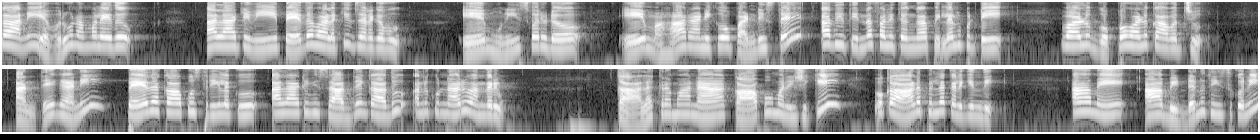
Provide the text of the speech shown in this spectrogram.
కానీ ఎవరూ నమ్మలేదు. అలాంటివి పేదవాళ్ళకి జరగవు. ఏ మునీశ్వరుడో ఏ మహారాణికో పండిస్తే అది తిన్న ఫలితంగా పిల్లలు పుట్టి వాళ్ళు గొప్పవాళ్ళు కావచ్చు. అంతేగాని పేద కాపు స్త్రీలకు అలాంటివి సాధ్యం కాదు అనుకున్నారు అందరూ. కాలక్రమాన కాపు మనిషికి ఒక ఆడపిల్ల కలిగింది. ఆమె ఆ బిడ్డను తీసుకొని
